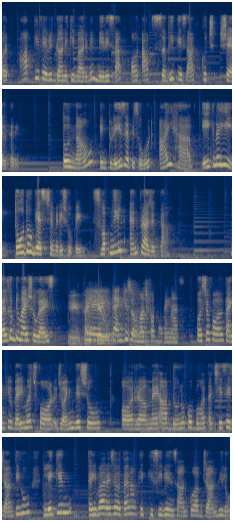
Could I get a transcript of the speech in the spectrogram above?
और आपके फेवरेट गाने के बारे में मेरे साथ और आप सभी के साथ कुछ शेयर करें। तो now in today's episode I have एक नहीं दो दो गेस्ट है मेरे शो पे Swapnil and Prajakta welcome to my show guys Hey, thank hey, you. Thank you so much for having us. First of all, thank you very much for joining this show. और uh, मैं आप दोनों को बहुत अच्छे से जानती हूँ लेकिन कई बार ऐसे होता है ना कि किसी भी इंसान को आप जान भी लो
